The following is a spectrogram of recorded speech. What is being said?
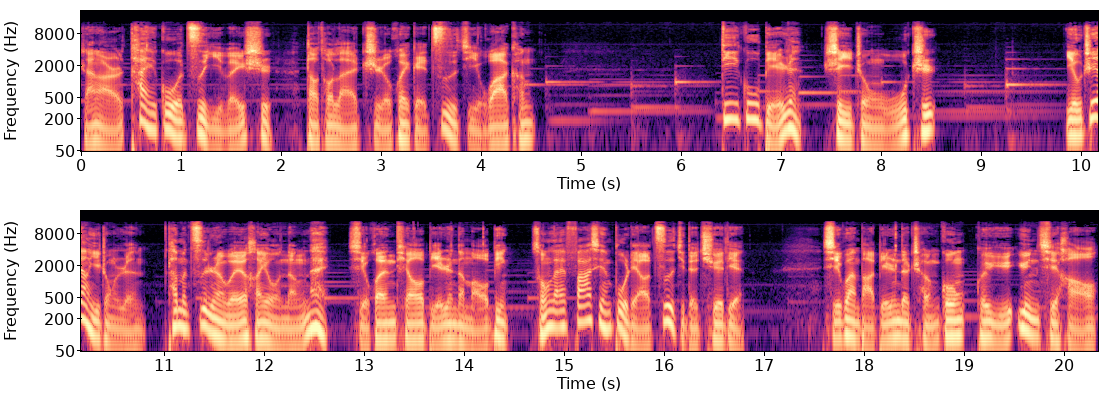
然而太过自以为是，到头来只会给自己挖坑。低估别人是一种无知。有这样一种人，他们自认为很有能耐。喜欢挑别人的毛病，从来发现不了自己的缺点，习惯把别人的成功归于运气好，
